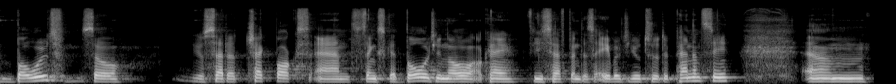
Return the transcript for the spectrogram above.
bold. So you set a checkbox and things get bold. You know, okay, these have been disabled due to dependency. Um,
